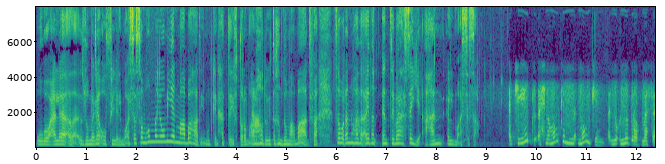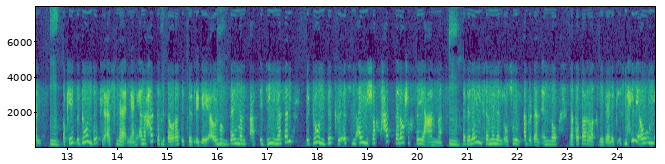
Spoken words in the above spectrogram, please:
وعلى زملائه في المؤسسة وهم يوميا مع بعض؟ يعني ممكن حتى يفطروا مع نعم. بعض ويتغدوا مع بعض. فتصور أنه هذا أيضا انطباع سيء عن المؤسسة. أكيد إحنا ممكن ممكن نضرب مثل م. okay؟ بدون ذكر أسماء يعني أنا حتى في الدورات التدريبية أقول لهم دائما إديني مثل بدون ذكر اسم أي شخص حتى لو شخصية عامة. م. هذا ليس من الأصول ابدا إنه نتطرق لذلك. اسمحي لي أقول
